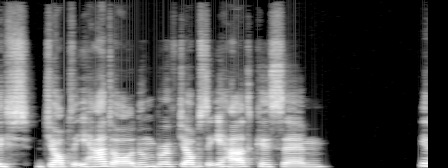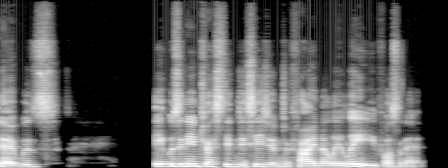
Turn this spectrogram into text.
this job that you had, or number of jobs that you had, because um, you know, it was it was an interesting decision to finally leave, wasn't it?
